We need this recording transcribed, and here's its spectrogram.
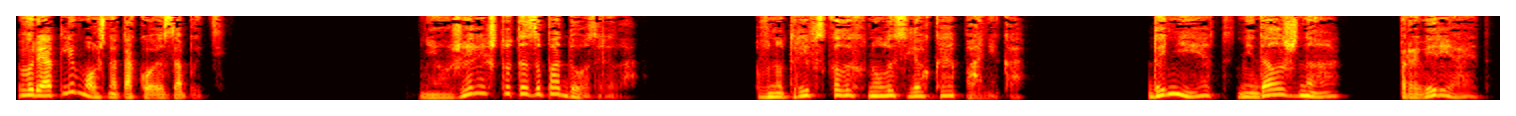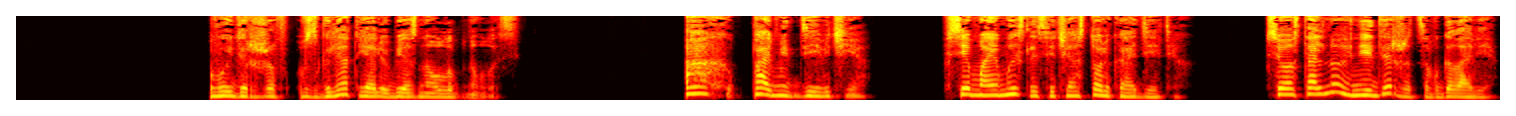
Вряд ли можно такое забыть. Неужели что-то заподозрила? Внутри всколыхнулась легкая паника. Да нет, не должна. Проверяет. Выдержав взгляд, я любезно улыбнулась. Ах, память девичья. Все мои мысли сейчас только о детях. Все остальное не держится в голове.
